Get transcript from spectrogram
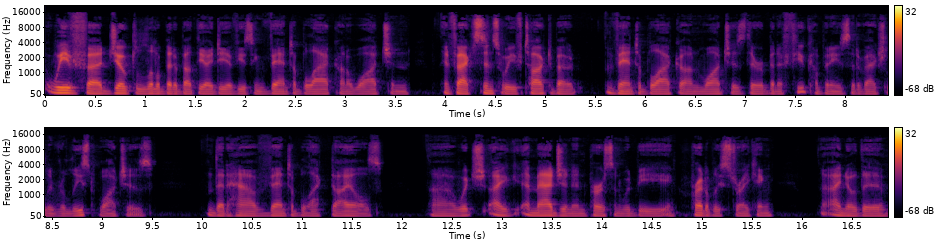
We've uh, joked a little bit about the idea of using Vanta Black on a watch, and in fact, since we've talked about Vanta Black on watches, there have been a few companies that have actually released watches that have Vanta Black dials, uh, which I imagine in person would be incredibly striking. I know the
